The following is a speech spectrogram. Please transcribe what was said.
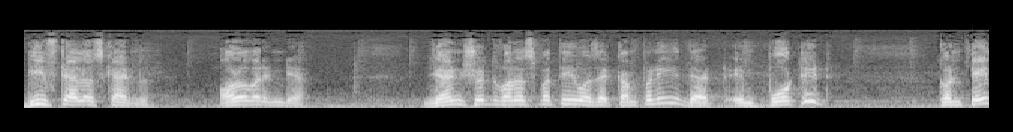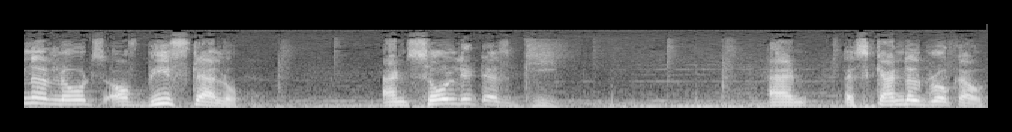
beef tallow scandal all over India. Jain Shuddh Vanaspati was a company that imported container loads of beef tallow and sold it as ghee. And a scandal broke out.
